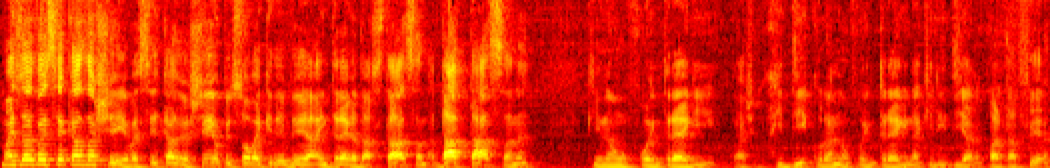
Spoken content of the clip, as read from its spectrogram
Mas vai ser casa cheia, vai ser casa cheia, o pessoal vai querer ver a entrega das taças, da taça, né? Que não foi entregue, acho ridículo, né? Não foi entregue naquele dia, quarta-feira.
